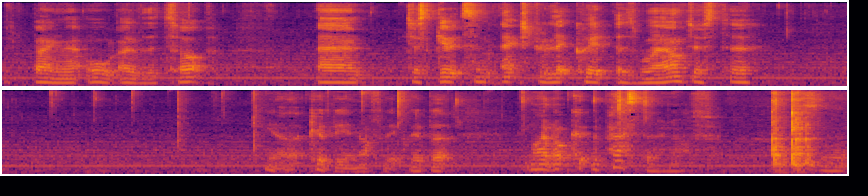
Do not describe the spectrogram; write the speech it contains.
Just bang that all over the top, and just give it some extra liquid as well, just to you know that could be enough liquid but it might not cook the pasta enough. So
